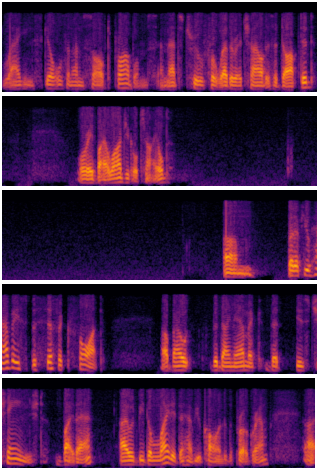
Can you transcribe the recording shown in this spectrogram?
lagging skills and unsolved problems, and that's true for whether a child is adopted or a biological child. Um, but if you have a specific thought about the dynamic that is changed by that, I would be delighted to have you call into the program. Uh,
